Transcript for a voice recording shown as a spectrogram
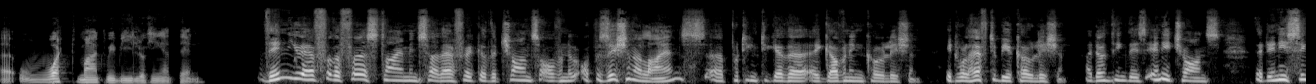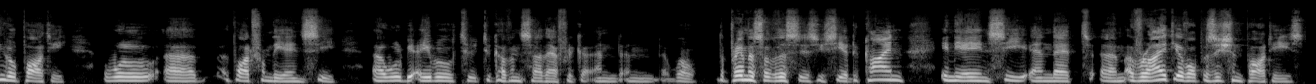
uh, what might we be looking at then? Then you have, for the first time in South Africa, the chance of an opposition alliance uh, putting together a governing coalition. It will have to be a coalition. I don't think there's any chance that any single party will, uh, apart from the ANC, uh, will be able to, to govern South Africa. And, and well, the premise of this is you see a decline in the ANC and that um, a variety of opposition parties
